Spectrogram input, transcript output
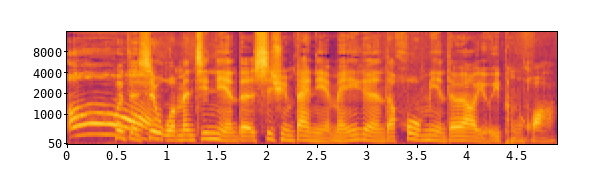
哦，或者是我们今年的试训拜年，每一个人的后面都要有一盆花。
